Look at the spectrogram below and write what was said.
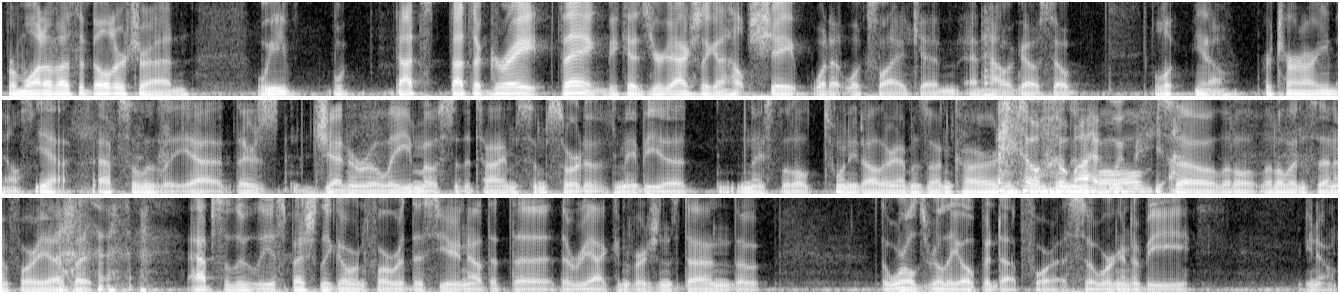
from one of us at Buildertrend, we that's that's a great thing because you're actually going to help shape what it looks like and, and how it goes. So look, you know, return our emails. Yeah, absolutely. Yeah, there's generally most of the time some sort of maybe a nice little twenty dollar Amazon card or something involved. yeah. So a little little incentive for you, but absolutely, especially going forward this year now that the the React conversion's done, the the world's really opened up for us. So we're going to be, you know,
